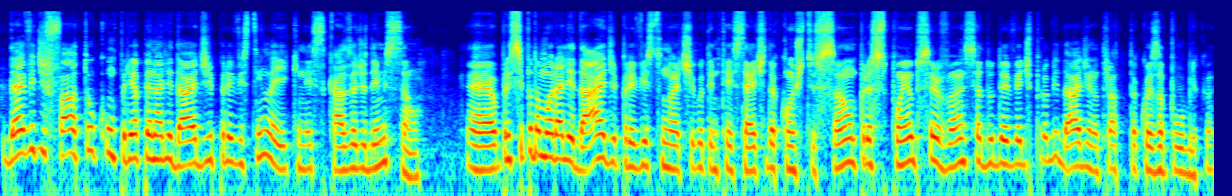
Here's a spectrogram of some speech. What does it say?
deve de fato cumprir a penalidade prevista em lei, que nesse caso é de demissão. É, o princípio da moralidade, previsto no artigo 37 da Constituição, pressupõe a observância do dever de probidade no trato da coisa pública.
